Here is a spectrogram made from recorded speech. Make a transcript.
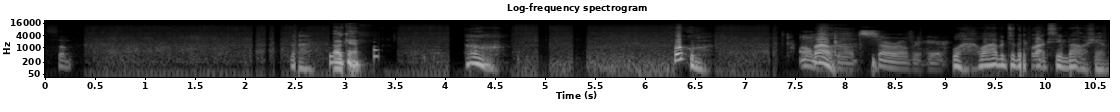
some. Okay. Oh. Oh. Oh my god, sir over here. What, what happened to the Galaxian battleship?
